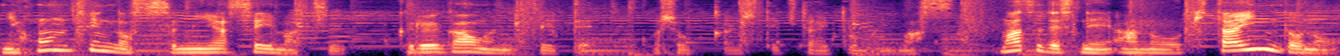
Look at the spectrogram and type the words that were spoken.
日本人の住みやすい街、グルガオンについてご紹介していきたいと思います。まずですね、あの、北インドの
